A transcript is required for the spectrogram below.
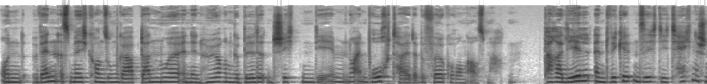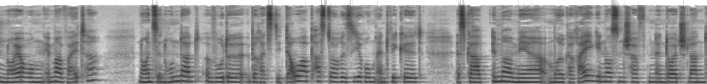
und wenn es Milchkonsum gab, dann nur in den höheren gebildeten Schichten, die eben nur einen Bruchteil der Bevölkerung ausmachten. Parallel entwickelten sich die technischen Neuerungen immer weiter. 1900 wurde bereits die Dauerpasteurisierung entwickelt. Es gab immer mehr Molkereigenossenschaften in Deutschland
